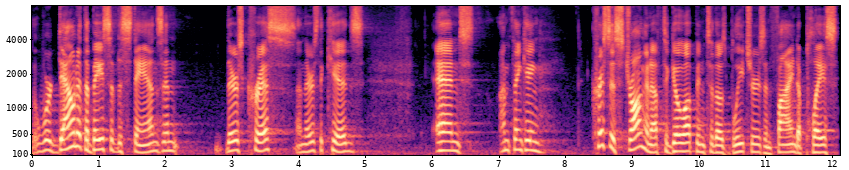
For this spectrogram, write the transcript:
we're down at the base of the stands, and there's Chris, and there's the kids. And I'm thinking, Chris is strong enough to go up into those bleachers and find a place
